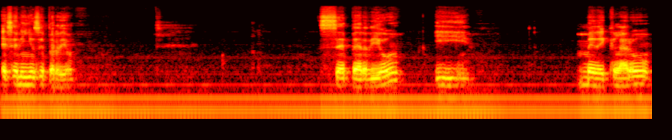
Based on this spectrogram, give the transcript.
ese niño se perdió. Se perdió y me declaro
